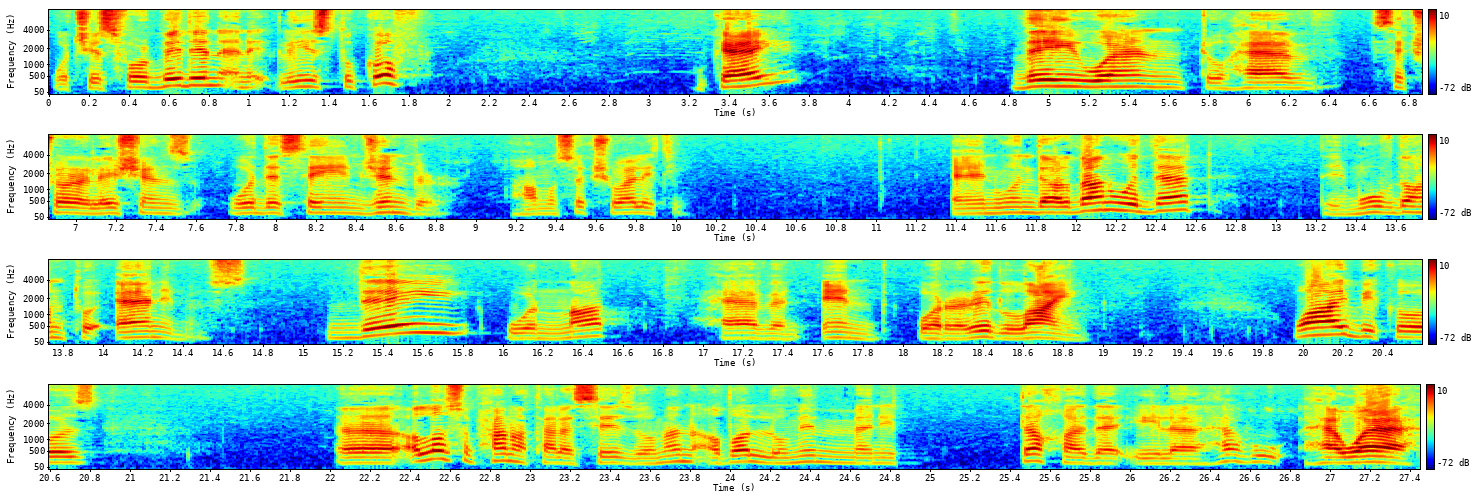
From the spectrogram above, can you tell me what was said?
which is forbidden and it leads to kufr, okay, they went to have sexual relations with the same gender, homosexuality. And when they're done with that, they moved on to animals. They will not have an end or a red line. Why? Because uh, Allah subhanahu wa ta'ala says, وَمَنْ أَضَلُّ مِمَّنِ اتَّخَذَ إِلَهَهُ هَوَاهُ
